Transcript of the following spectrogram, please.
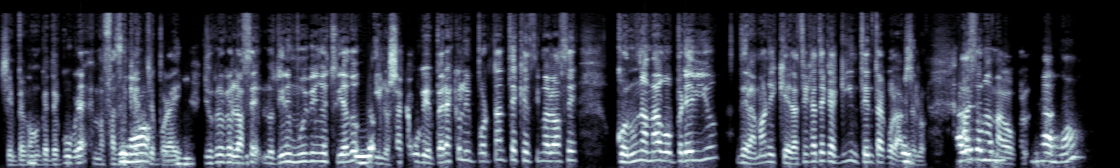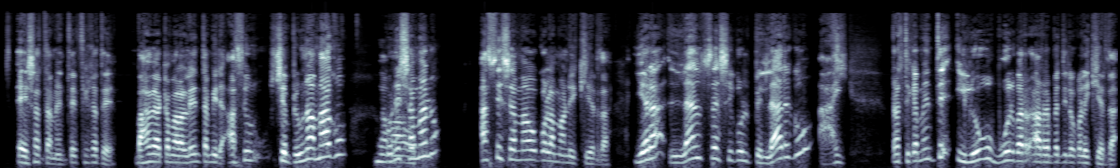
Siempre con que te cubra, es más fácil que entre por ahí. Yo creo que lo hace, lo tiene muy bien estudiado y lo saca muy bien. Pero es que lo importante es que encima lo hace con un amago previo de la mano izquierda. Fíjate que aquí intenta colárselo. Hace un amago. Exactamente, fíjate. Vas a ver a cámara lenta, mira, hace un- siempre un amago con amago. esa mano, hace ese amago con la mano izquierda. Y ahora lanza ese golpe largo, ahí, prácticamente, y luego vuelve a repetirlo con la izquierda.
